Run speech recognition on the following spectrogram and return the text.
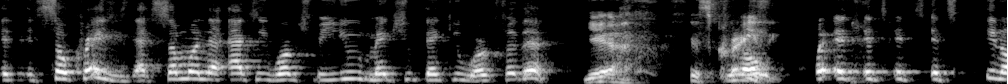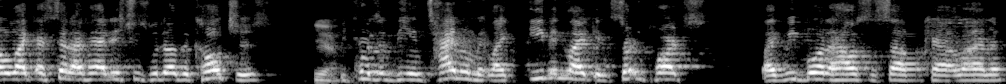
it, it's so crazy that someone that actually works for you makes you think you work for them. Yeah, it's crazy. You know? But it's it's it's it's you know, like I said, I've had issues with other cultures. Yeah. Because of the entitlement, like even like in certain parts, like we bought a house in South Carolina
